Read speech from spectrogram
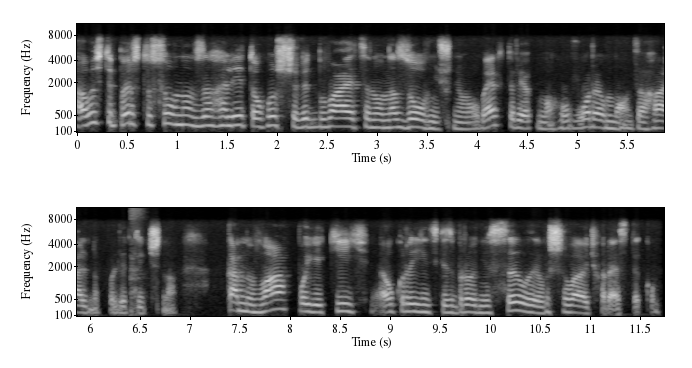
А ось тепер стосовно взагалі того, що відбувається ну, на зовнішньому векторі, як ми говоримо, загальнополітично. Канва, по якій українські збройні сили вишивають хрестиком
